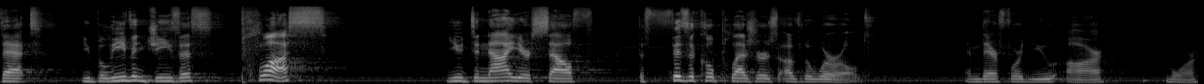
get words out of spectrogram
that you believe in Jesus, plus you deny yourself the physical pleasures of the world. And therefore, you are more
